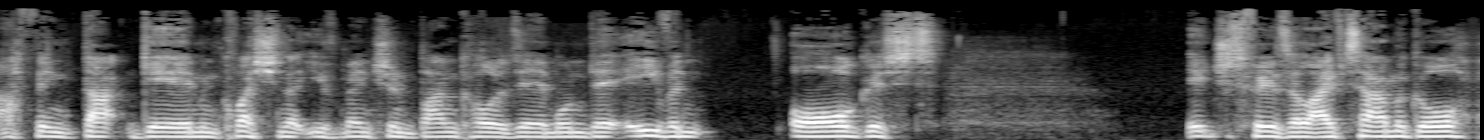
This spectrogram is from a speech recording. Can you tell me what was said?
I think that game in question that you've mentioned, Bank Holiday Monday, even August it just feels a lifetime ago.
